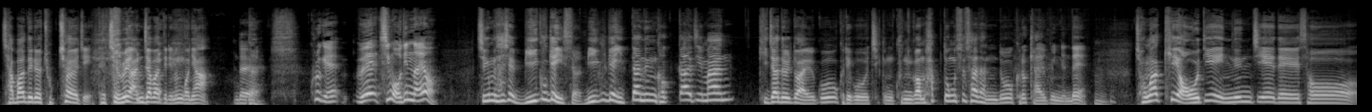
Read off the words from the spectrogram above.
잡아들여 족쳐야지. 대체 왜 안 잡아들이는 거냐? 네. 그러게 왜 지금 어딨나요? 지금 사실 미국에 있어요. 미국에 있다는 것까지만 기자들도 알고 그리고 지금 군검 합동 수사단도 그렇게 알고 있는데 정확히 어디에 있는지에 대해서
